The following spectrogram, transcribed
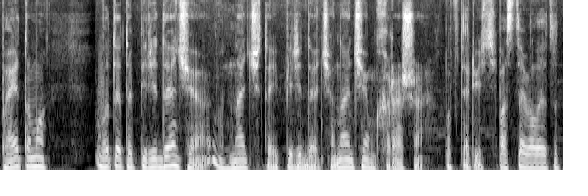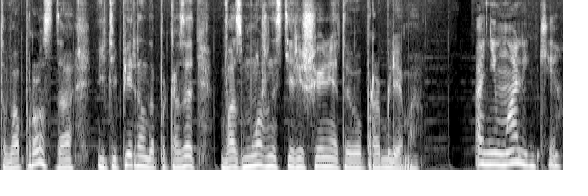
Поэтому вот эта передача, начатая передача, она чем хороша? Повторюсь, поставил этот вопрос, да, и теперь надо показать возможности решения этой проблемы. Они маленькие.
